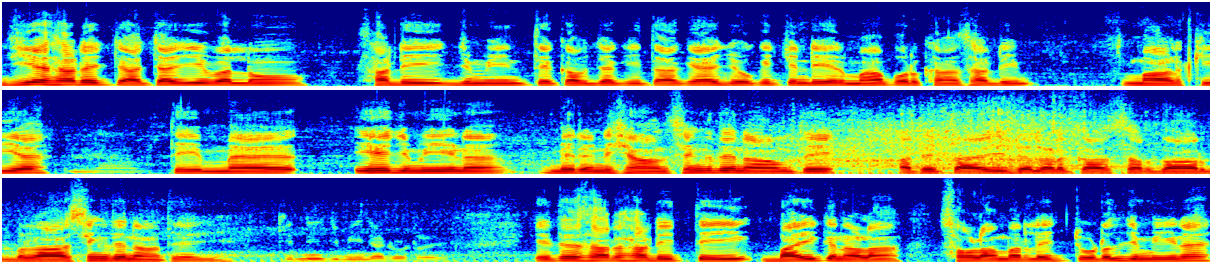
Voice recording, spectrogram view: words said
ਜੀ ਇਹ ਸਾਡੇ ਚਾਚਾ ਜੀ ਵੱਲੋਂ ਸਾਡੀ ਜ਼ਮੀਨ ਤੇ ਕਬਜ਼ਾ ਕੀਤਾ ਗਿਆ ਹੈ, ਜੋ ਕਿ ਝੰਡੇਰ ਮਹਾਂਪੁਰਖਾਂ ਸਾਡੀ ਮਾਲਕੀ ਹੈ। ਤੇ ਮੈਂ ਇਹ ਜ਼ਮੀਨ ਮੇਰੇ ਨਿਸ਼ਾਨ ਸਿੰਘ ਦੇ ਨਾਮ ਤੇ ਅਤੇ ਤਾਏ ਜੀ ਦਾ ਲੜਕਾ ਸਰਦਾਰ ਬਲਰਾਜ ਸਿੰਘ ਦੇ ਨਾਮ ਤੇ ਹੈ ਜੀ। ਕਿੰਨੀ ਜ਼ਮੀਨ ਹੈ ਟੋਟਲ ਇਹ? ਤੇ ਸਰ ਸਾਡੀ 23 22 ਕਨਾਲਾਂ 16 ਮਰਲੇ ਟੋਟਲ ਜ਼ਮੀਨ ਹੈ।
